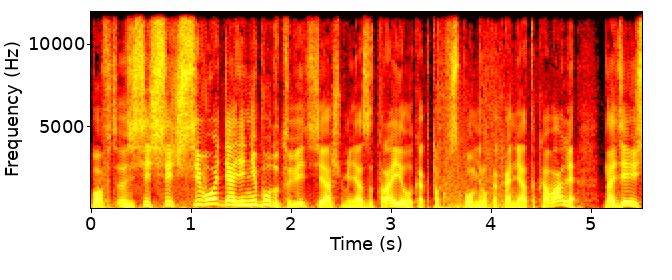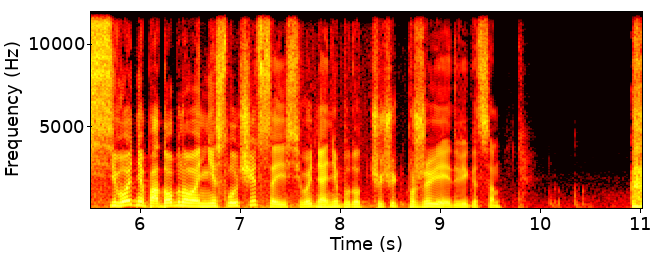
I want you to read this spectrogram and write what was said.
Во... Сегодня они не будут, видите, аж меня затроило, как только вспомнил, как они атаковали. Надеюсь, сегодня подобного не случится, и сегодня они будут чуть-чуть поживее двигаться.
